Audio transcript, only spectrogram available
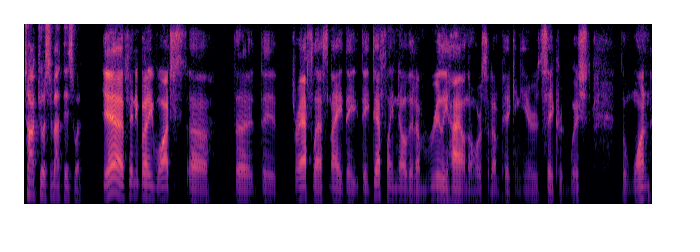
talk to us about this one. Yeah, if anybody watched uh, the the draft last night, they they definitely know that I'm really high on the horse that I'm picking here, Sacred Wish, the one.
